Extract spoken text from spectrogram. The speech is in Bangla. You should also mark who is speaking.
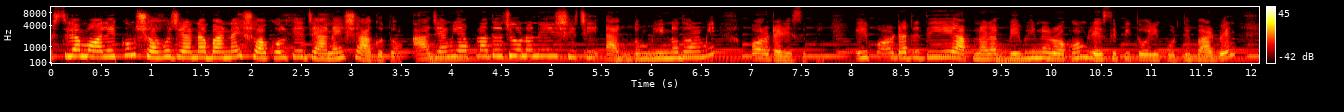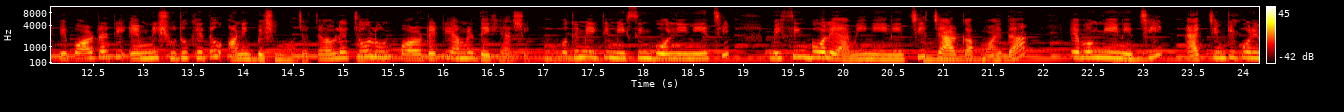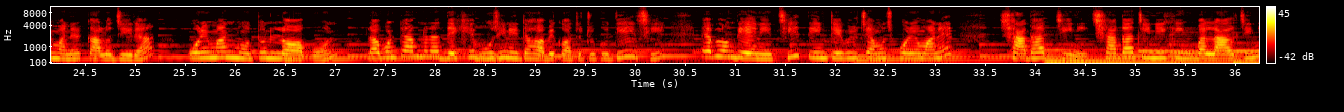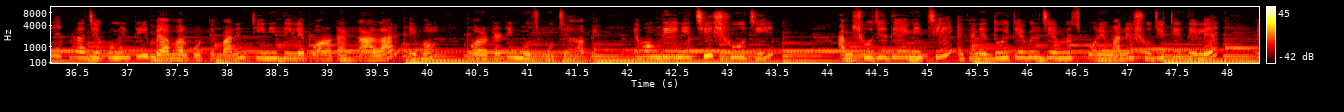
Speaker 1: আসসালামু আলাইকুম, সহজ রান্না বান্নায় সকলকে জানাই স্বাগতম। আজ আমি আপনাদের জন্য নিয়ে এসেছি একদম ভিন্ন ধর্মী পরোটা রেসিপি এই পরোটাটি দিয়ে আপনারা বিভিন্ন রকম রেসিপি তৈরি করতে পারবেন। এই পরোটাটি এমনি শুধু খেতেও অনেক বেশি মজা তাহলে চলুন পরোটাটি আমরা দেখে আসি। প্রথমে একটি মিক্সিং বোল নিয়ে নিয়েছি। মিক্সিং বোলে আমি নিয়ে নিচ্ছি চার কাপ ময়দা এবং নিয়ে নিচ্ছি এক চিমটি পরিমাণের কালো জিরা, পরিমাণ মতন লবণ লবণটা আপনারা দেখে বুঝে নিতে হবে কতটুকু দিয়েছি এবং দিয়ে নিচ্ছি তিন টেবিল চামচ পরিমাণের সাদা চিনি। সাদা চিনি কিংবা লাল চিনি আপনারা যে কোনোটি ব্যবহার করতে পারেন। চিনি দিলে পরোটার কালার এবং পরোটাটি মুচমুচে হবে। এবং দিয়ে নিচ্ছি সুজি। আমি সুজি দিয়ে নিচ্ছি এখানে দুই টেবিল চামচ পরিমাণে সুজিটি দিলে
